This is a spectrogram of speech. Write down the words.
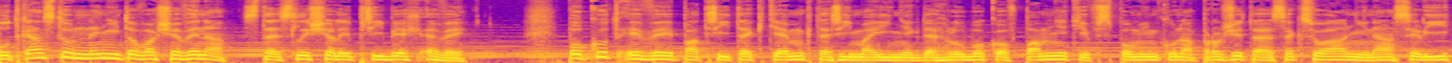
podcastu Není to vaše vina jste slyšeli příběh Evy. Pokud i vy patříte k těm, kteří mají někde hluboko v paměti vzpomínku na prožité sexuální násilí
